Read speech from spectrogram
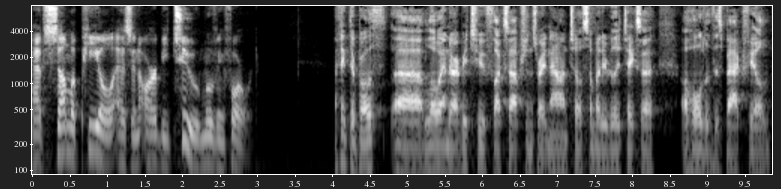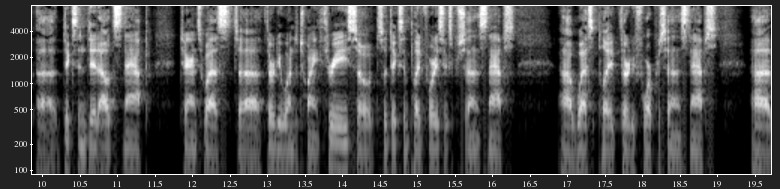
have some appeal as an RB2 moving forward? I think they're both uh, low end RB2 flex options right now until somebody really takes a, a hold of this backfield. Uh, Dixon did outsnap Terrance West uh, 31 to 23. So, so Dixon played 46% of the snaps. Uh, West played 34% of the snaps. Uh,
